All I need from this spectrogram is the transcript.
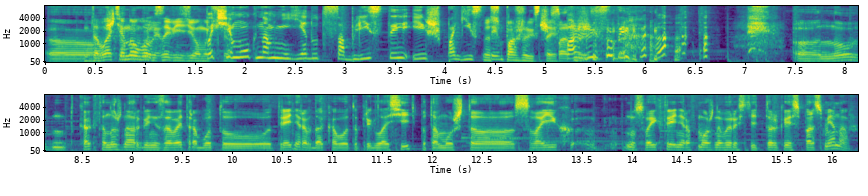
Э, Давайте новых были... завезем. Почему еще. к нам не едут саблисты и шпагисты? Шпажисты. Шпажисты. Э, ну, как-то нужно организовать работу тренеров, да, кого-то пригласить, потому что своих, ну, своих тренеров можно вырастить только из спортсменов.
